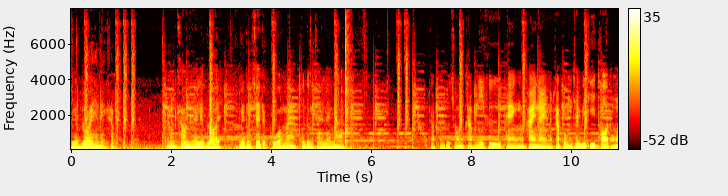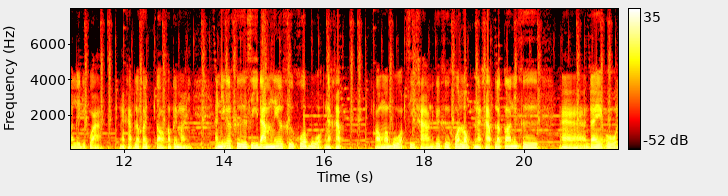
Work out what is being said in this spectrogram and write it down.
เรียบร้อยเห็นไหมครับ มันเข้าเนื้อเรียบร้อย ไม่ต้องใช้ตะกั่วมาก ไม่ต้องใช้อะไรมาก ครับท่านผู้ชมครับนี่คือแผงภายในนะครับ ผมใช้วิธีถอดออกมาเลยดีกว่านะครับแล้วค่อยต่อเข้าไปใหม่ อันนี้ก็คือสีดำนี่ก็คือขั้วบวกนะครับ ออกมาบวกสีขาวนี่ก็คือขั้วลบนะครับ แล้วก็นี่คืออ่าไดโอด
